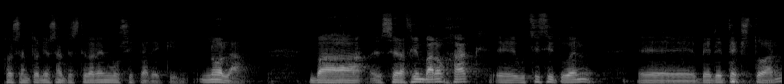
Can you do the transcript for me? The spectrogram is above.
Jose Antonio Santestebanen musikarekin. Nola? ba, Serafin Barojak e, utzi zituen e, bere tekstoan,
